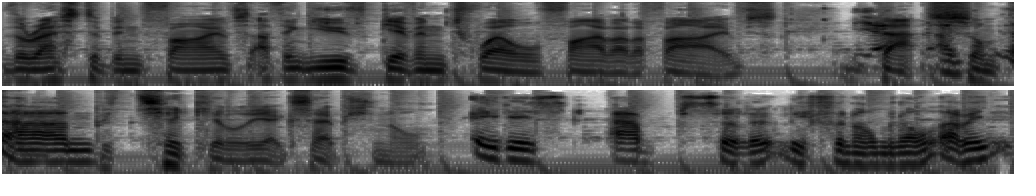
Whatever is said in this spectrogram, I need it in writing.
The rest have been fives. I think you've given 12 five out of fives. That's something um, particularly exceptional. It is absolutely phenomenal. I mean,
